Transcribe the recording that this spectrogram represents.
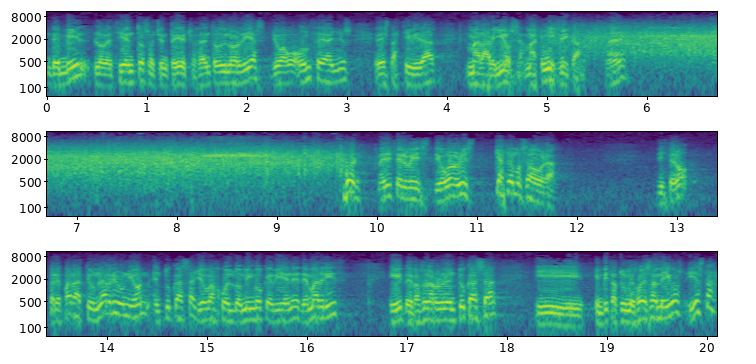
de 1988. O sea, dentro de unos días, yo hago 11 años en esta actividad maravillosa, magnífica. ¿eh? Bueno, me dice Luis, digo, bueno Luis, ¿qué hacemos ahora? Dice, no, prepárate una reunión en tu casa, yo bajo el domingo que viene de Madrid, y te vas a una reunión en tu casa y invita a tus mejores amigos y ya está.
